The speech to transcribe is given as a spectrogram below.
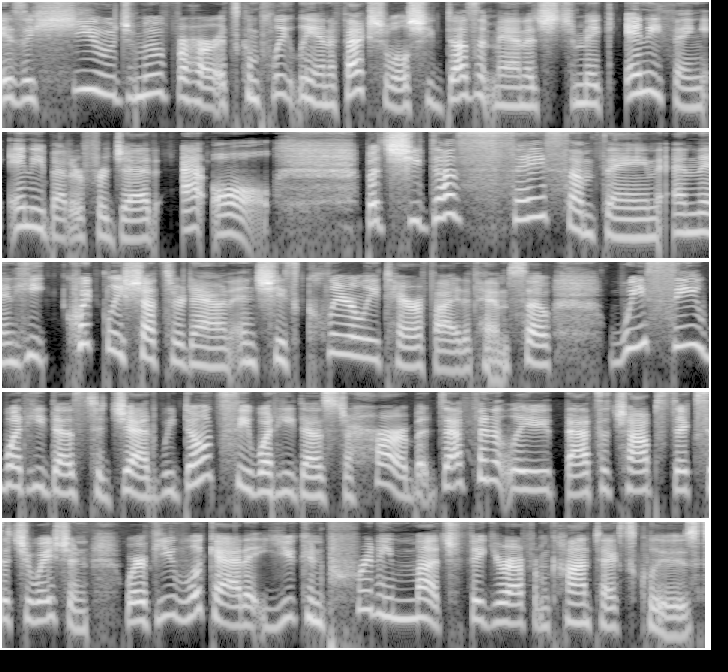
is a huge move for her. It's completely ineffectual. She doesn't manage to make anything any better for Jed at all. But she does say something, and then he quickly shuts her down, and she's clearly terrified of him. So we see what he does to Jed. We don't see what he does to her, but definitely that's a chopstick situation where if you look at it, you can pretty much figure out from context clues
